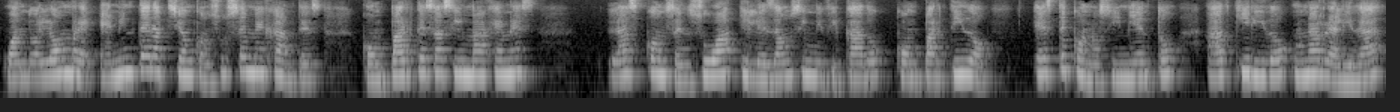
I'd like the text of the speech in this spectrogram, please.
cuando el hombre en interacción con sus semejantes comparte esas imágenes, las consensúa y les da un significado compartido. Este conocimiento ha adquirido una realidad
